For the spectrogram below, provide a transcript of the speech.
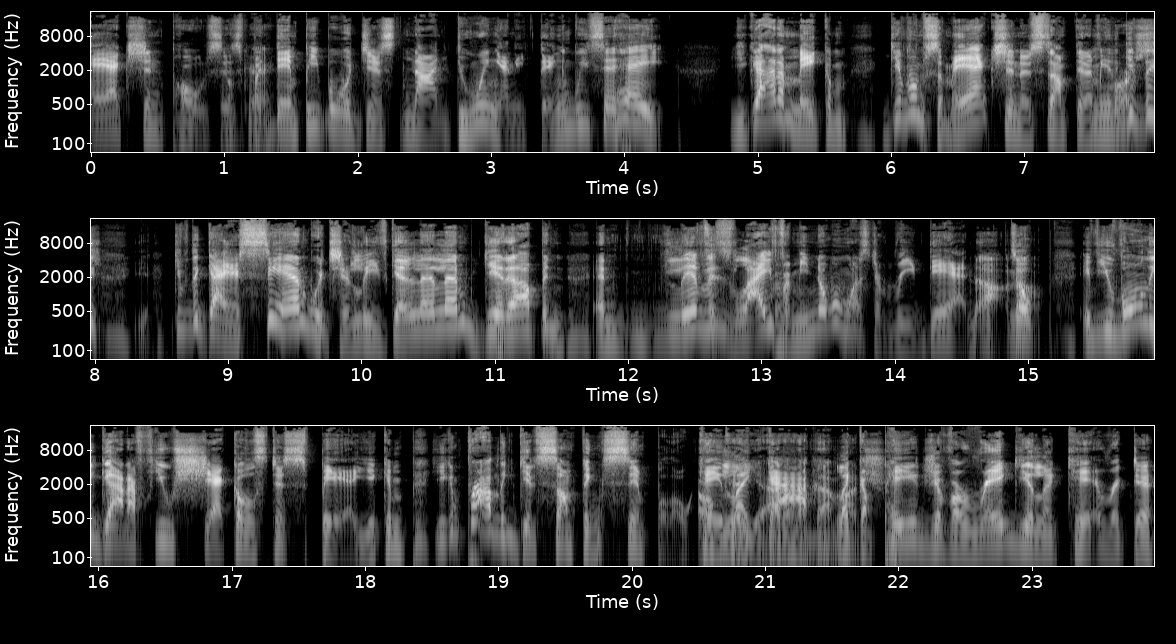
action poses, Okay. but then people were just not doing anything, and we said, hey. You gotta make him, give him some action or something. I mean, give the give the guy a sandwich at least. Get let, let him get up and and live his life. I mean, no one wants to read that. No, So no. if you've only got a few shekels to spare, you can you can probably get something simple, okay? Okay, like yeah, uh, like much. a page of a regular character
